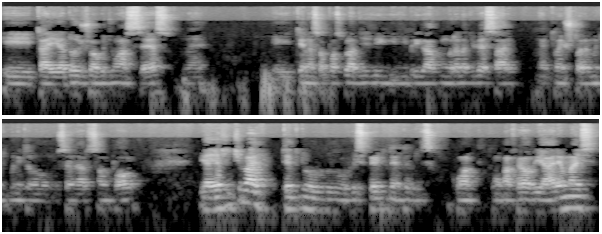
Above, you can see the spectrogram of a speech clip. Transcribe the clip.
e está aí a dois jogos de um acesso, né? E tendo essa possibilidade de, de, brigar com um grande adversário. Né? Então, é uma história muito bonita no, no cenário de São Paulo. E aí a gente vai, dentro do, do respeito, dentro disso com a, com a ferroviária, mas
